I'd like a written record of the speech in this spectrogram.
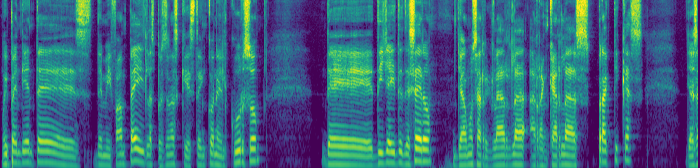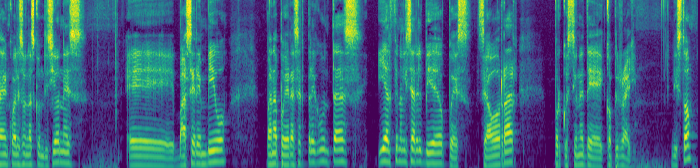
Muy pendientes de mi fanpage, las personas que estén con el curso de DJ desde cero. Ya vamos a arreglarla, arrancar las prácticas. Ya saben cuáles son las condiciones. Eh, va a ser en vivo. Van a poder hacer preguntas. Y al finalizar el video, pues se va a borrar por cuestiones de copyright. ¿Listo?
